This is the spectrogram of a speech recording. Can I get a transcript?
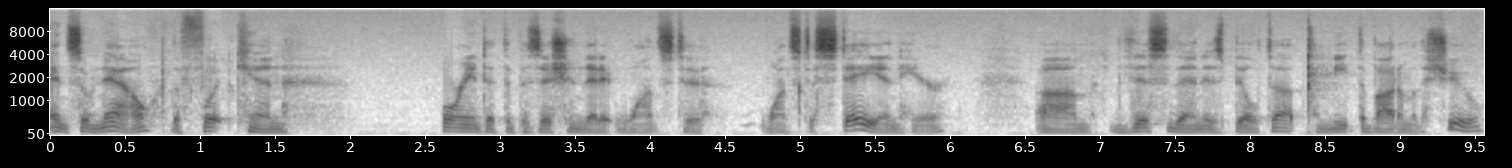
And so now the foot can orient at the position that it wants to wants to stay in here. Um, this then is built up to meet the bottom of the shoe,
